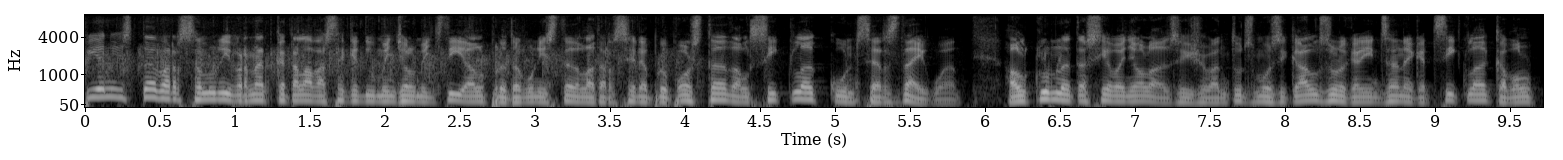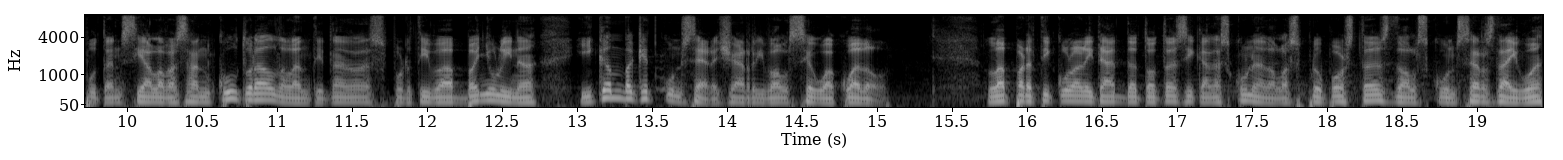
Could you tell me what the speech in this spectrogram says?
pianista barceloní Bernat Català va ser aquest diumenge al migdia el protagonista de la tercera proposta del cicle Concerts d'aigua. El Club Natació Banyoles i Joventuts Musicals organitzen aquest cicle que vol potenciar la vessant cultural de l'entitat esportiva banyolina i que amb aquest concert ja arriba al seu equador. La particularitat de totes i cadascuna de les propostes dels concerts d'aigua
